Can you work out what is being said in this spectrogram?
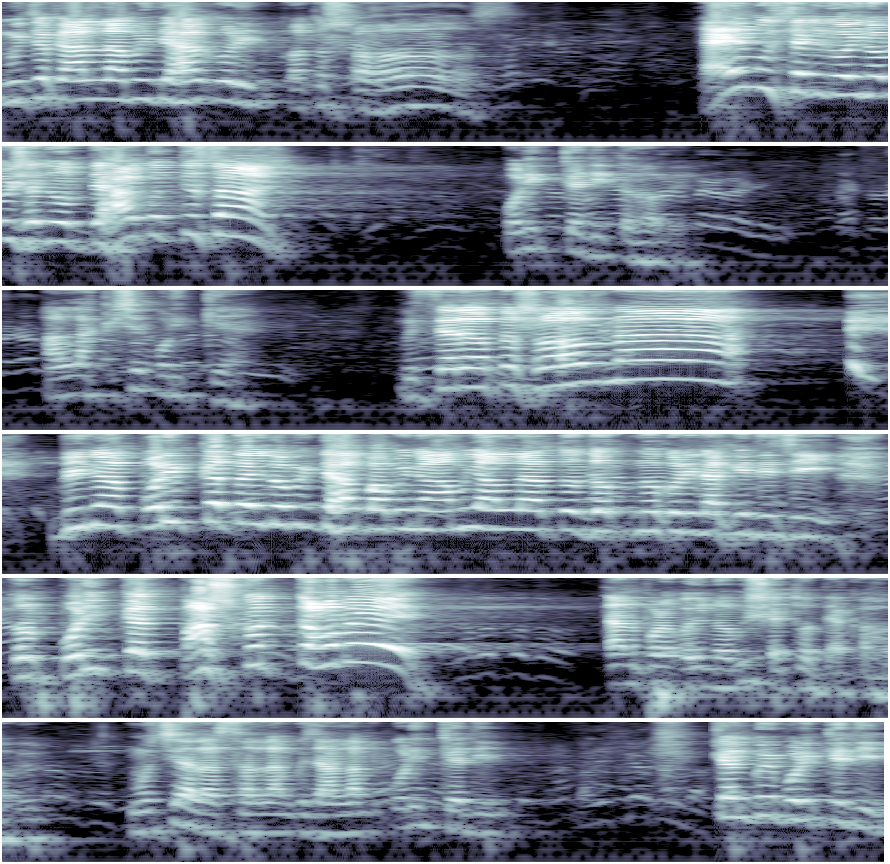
মুচাকে আল্লাহ আমি দেখা করি? কত সহজ। হ্যাঁ মুসা যদি ওই নবীর সাথে দেখা করতে চাস, পরীক্ষা দিতে হবে। আল্লাহ কিসের পরীক্ষা? মুসারে অত সহজ না। বিনা পরীক্ষাতে ওই নবী দেখা পাবি না। আমি আল্লাহ এত যত্ন করে রাখি দিছি। তোর পরীক্ষা পাশ করতে হবে। তারপরে ওই নবীর সাথে দেখা হবে। মুসি আল্লাহ সাল্লামকে যে আল্লাহ পরীক্ষা দিন। কেন করে পরীক্ষা দিন।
